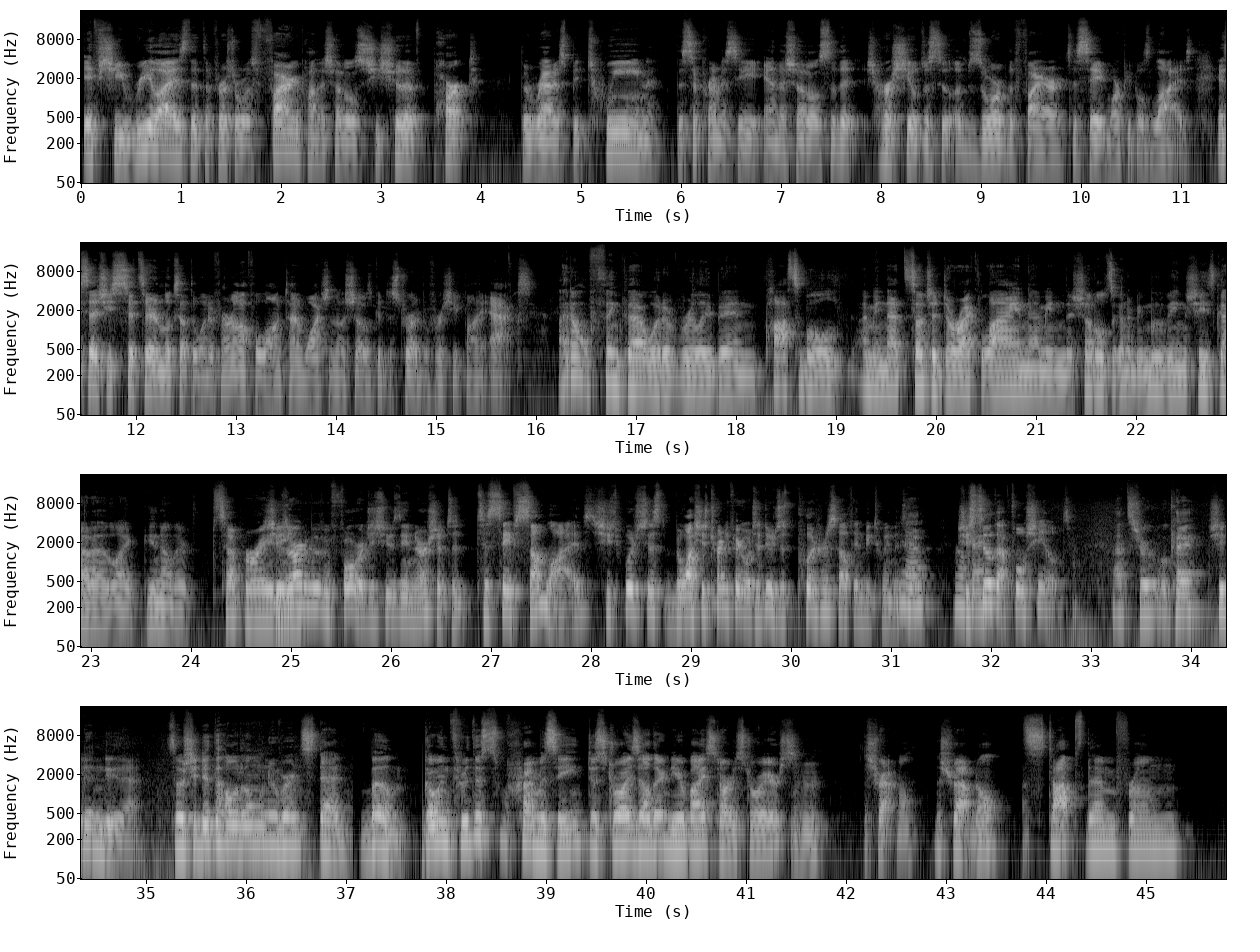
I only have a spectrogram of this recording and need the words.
if she realized that the first order was firing upon the shuttles, she should have parked the Raddus between the supremacy and the shuttles so that her shield just to absorb the fire to save more people's lives. Instead, she sits there and looks out the window for an awful long time watching those shuttles get destroyed before she finally acts. I don't think that would have really been possible. I mean, that's such a direct line. I mean, the shuttles are going to be moving. She's got to like, you know, they're separating. She was already moving forward. Just use the inertia to, to save some lives. She was just while she's trying to figure out what to do, just put herself in between the Yeah, two. She's still got full shields. That's true. Okay, she didn't do that. So she did the Holdo maneuver instead. Boom. Going through the supremacy destroys other nearby star destroyers. The shrapnel. The shrapnel stops them from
